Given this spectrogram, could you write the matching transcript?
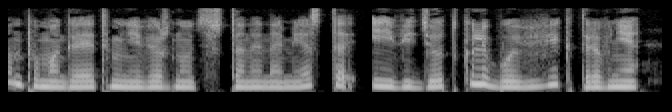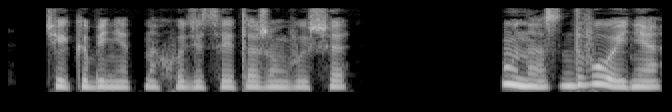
он помогает мне вернуть штаны на место и ведет к Любови Викторовне, чей кабинет находится этажом выше. «У нас двойня»,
